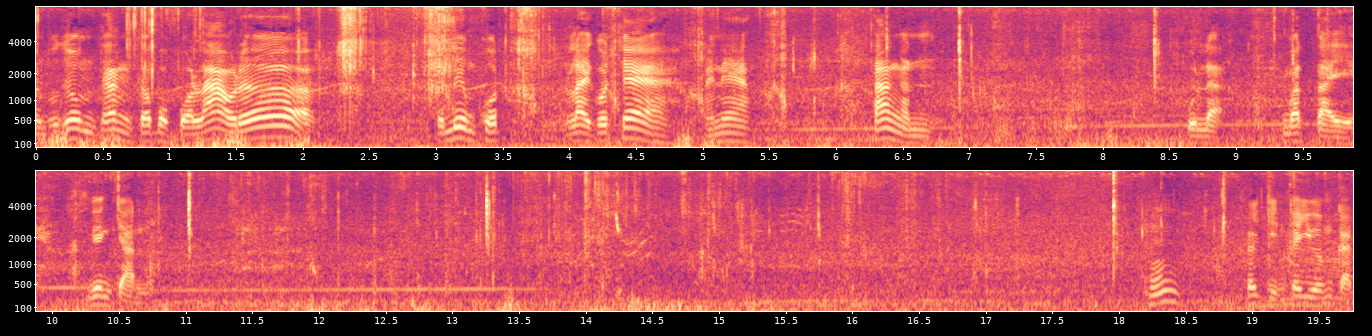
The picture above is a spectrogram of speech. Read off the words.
านผู้ชมทั้งกระบอกปอล่าวเด้อจะเริ่าลืมกดไลค์กดแชร์ให้แน่ทั้งกันคุณละวัดไตเวียงจันทน์อืมเคยกินเคยอยืมกัน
